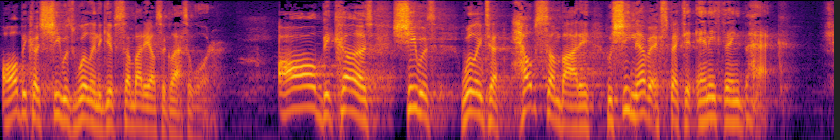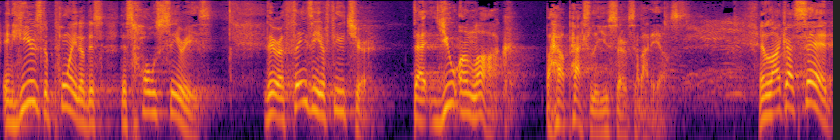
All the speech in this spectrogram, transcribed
all because she was willing to give somebody else a glass of water. All because she was willing to help somebody who she never expected anything back. And here's the point of this, this whole series. There are things in your future that you unlock by how passionately you serve somebody else. And like I said,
